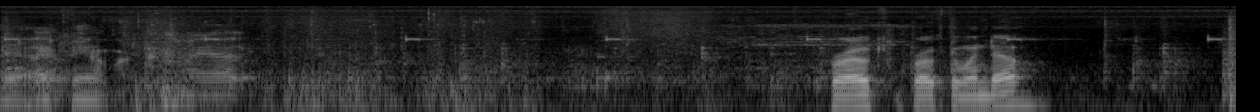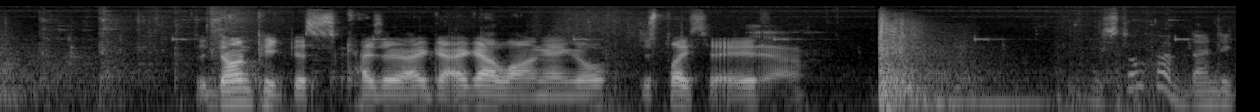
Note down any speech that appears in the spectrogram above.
Yeah, I haven't can't. shot my prisma yet. Broke, broke the window. Don't peek this, Kaiser. I got, I got a long angle. Just play safe. Yeah. You still have 90.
